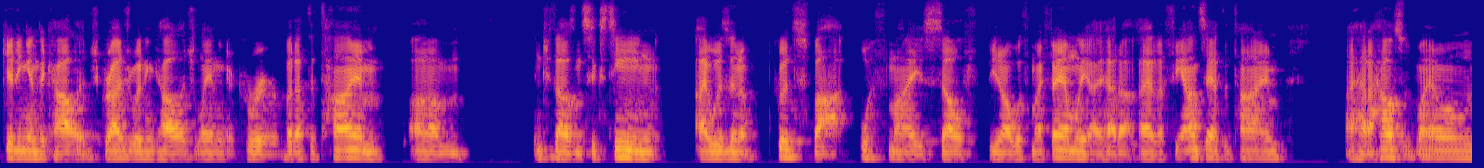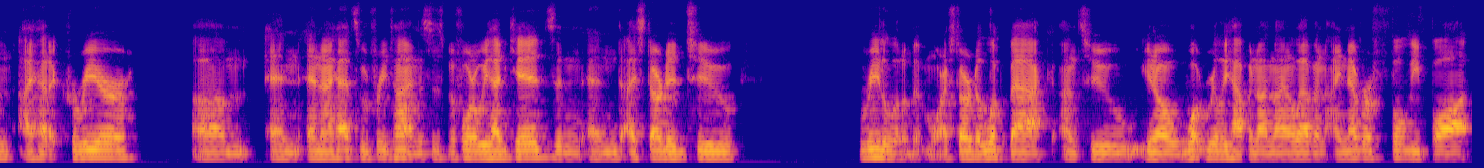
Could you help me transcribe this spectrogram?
getting into college, graduating college, landing a career. But at the time, um, in 2016, I was in a good spot with myself, you know, with my family. I had a I had a fiance at the time. I had a house of my own. I had a career, um, and and I had some free time. This is before we had kids, and and I started to read a little bit more. I started to look back onto you know what really happened on 9/11. I never fully bought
